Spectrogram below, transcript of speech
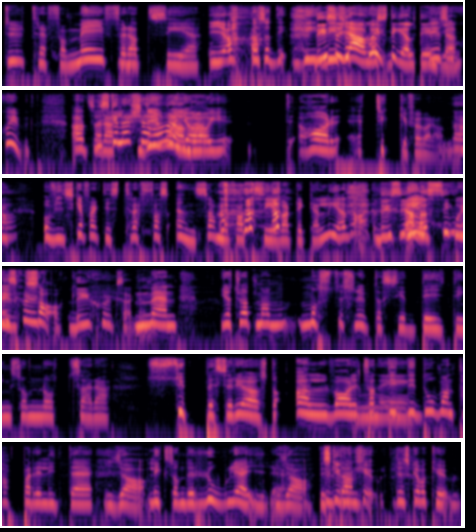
du träffar mig för Mm. att se... Ja, Alltså det, det, det är, så, jävla sjukt. stelt Det är egentligen. så sjukt. Att Vi ska lära känna du och varandra. jag har ett tycke för varandra. Ja. Och vi ska faktiskt träffas ensamma för att se vart det kan leda. Det är så Det är jävla en sjuk sak. Det är en sjuk sak alltså. Men jag tror att man måste sluta se dating som något så här superseriöst och allvarligt. För att det, det är då man tappar det lite, Ja. liksom det roliga i det. Ja, det ska Utan- vara kul. Det ska vara kul.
